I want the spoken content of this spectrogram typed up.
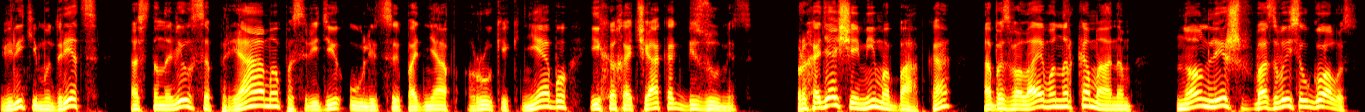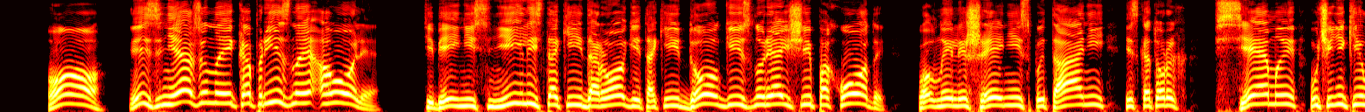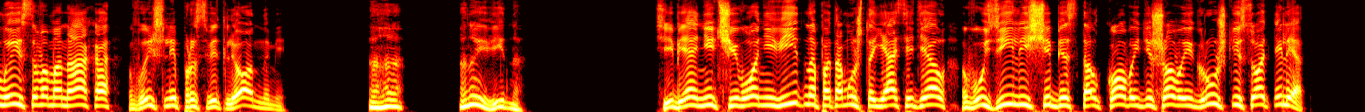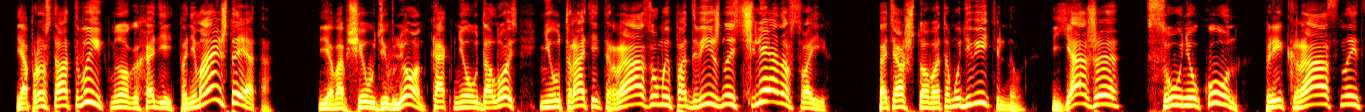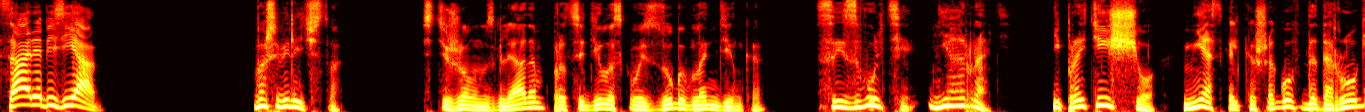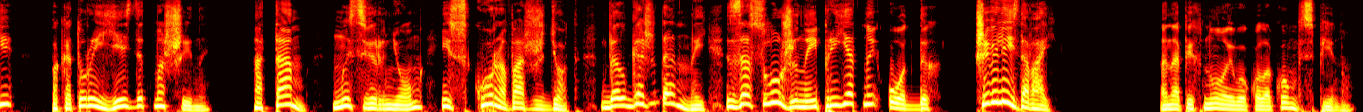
Великий мудрец остановился прямо посреди улицы, подняв руки к небу и хохоча, как безумец. Проходящая мимо бабка обозвала его наркоманом, но он лишь возвысил голос. «О, изнеженная и капризная Аоля! Тебе и не снились такие дороги, такие долгие изнуряющие походы, полные лишений испытаний, из которых все мы, ученики лысого монаха, вышли просветленными». «Ага, оно и видно», Тебе ничего не видно, потому что я сидел в узилище бестолковой дешевой игрушки сотни лет. Я просто отвык много ходить, понимаешь ты это? Я вообще удивлен, как мне удалось не утратить разум и подвижность членов своих. Хотя что в этом удивительного? Я же Суню-кун, прекрасный царь обезьян. Ваше Величество, с тяжелым взглядом процедила сквозь зубы блондинка соизвольте не орать и пройти еще несколько шагов до дороги, по которой ездят машины. А там мы свернем, и скоро вас ждет долгожданный, заслуженный и приятный отдых. Шевелись давай!» Она пихнула его кулаком в спину.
